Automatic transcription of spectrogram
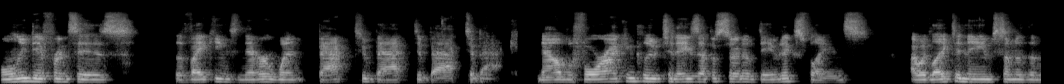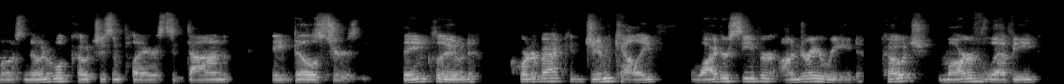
Only difference is the Vikings never went back to back to back to back. Now, before I conclude today's episode of David Explains, I would like to name some of the most notable coaches and players to don a Bills jersey. They include quarterback Jim Kelly, wide receiver Andre Reed, coach Marv Levy,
